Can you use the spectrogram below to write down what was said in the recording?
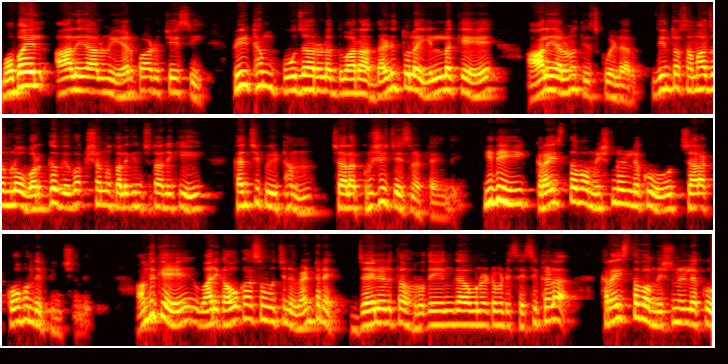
మొబైల్ ఆలయాలను ఏర్పాటు చేసి పీఠం పూజారుల ద్వారా దళితుల ఇళ్ళకే ఆలయాలను తీసుకువెళ్ళారు. దీంతో సమాజంలో వర్గ వివక్షను తొలగించడానికి కంచిపీఠం చాలా కృషి చేసినట్లయింది. ఇది క్రైస్తవ మిషనరీలకు చాలా కోపం తెప్పించింది. అందుకే వారికి అవకాశం వచ్చిన వెంటనే జయలలిత హృదయంగా ఉన్నటువంటి శశికళ క్రైస్తవ మిషనరీలకు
